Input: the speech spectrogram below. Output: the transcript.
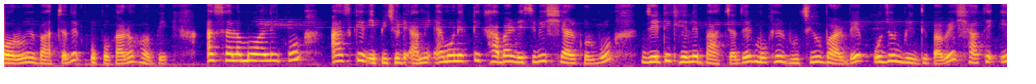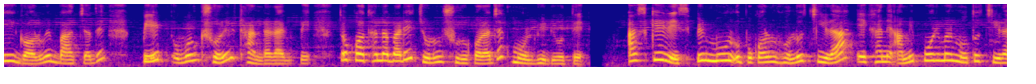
গরমে বাচ্চাদের উপকারও হবে। আসসালামু আলাইকুম। আজকের এপিসোডে আমি এমন একটি খাবার রেসিপি শেয়ার করব, যেটি খেলে বাচ্চাদের মুখের রুচিও বাড়বে, ওজন বৃদ্ধি পাবে, সাথে এই গরমে বাচ্চাদের পেট এবং শরীর ঠান্ডা রাখবে। তো কথা না বাড়িয়ে চলুন শুরু করা যাক মূল ভিডিওতে। আজকের রেসিপির মূল উপকরণ হলো চিড়া। এখানে আমি পরিমাণ মতো চিড়া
